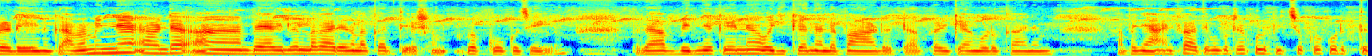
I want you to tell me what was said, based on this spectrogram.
റെഡി ആയി നിൽക്കുക. അവൻ പിന്നെ അവന്റെ ബാഗിലുള്ള കാര്യങ്ങളൊക്കെ അത്യാവശ്യം വെക്കുകയൊക്കെ ചെയ്യും. അപ്പോൾ അബിനെയൊക്കെ എന്നെ ഒരുക്കാൻ നല്ല പാട് കേട്ടോ കഴിക്കാൻ കൊടുക്കാനും. അപ്പോൾ ഞാൻ ഫാത്തിമ കുട്ടിയെ കുളിപ്പിച്ചൊക്കെ കൊടുത്ത്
